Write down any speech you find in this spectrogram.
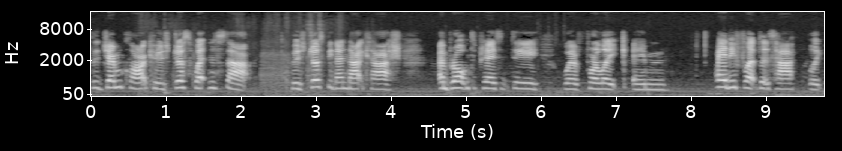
the Jim Clark who's just witnessed that, who's just been in that crash, and brought him to present day with for like um any flip that's happened, like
